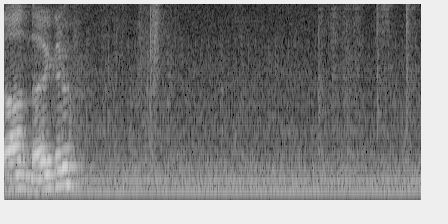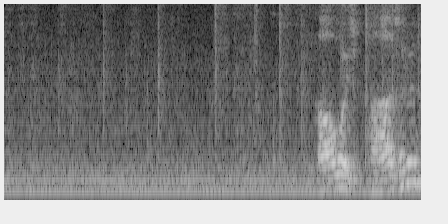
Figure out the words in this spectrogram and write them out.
Non-negative? Always positive?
